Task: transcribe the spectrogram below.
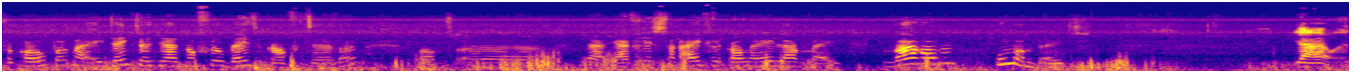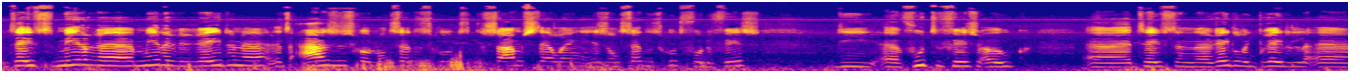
verkopen. Maar ik denk dat jij het nog veel beter kan vertellen. Want eh, ja, jij vist er eigenlijk al heel lang mee. Waarom Holland Baits? Ja, het heeft meerdere, meerdere redenen. Het aas is gewoon ontzettend goed. De samenstelling is ontzettend goed voor de vis. Die de vis ook. Eh, het heeft een eh, redelijk brede eh,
